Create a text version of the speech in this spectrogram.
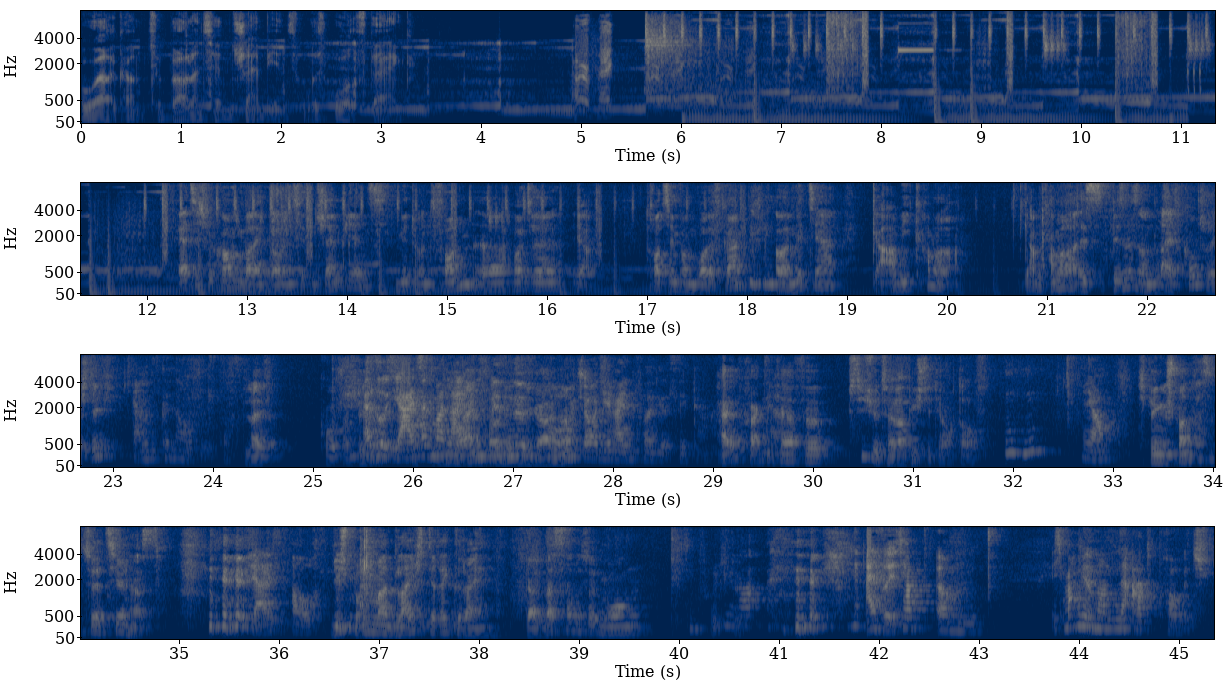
Welcome to Berlin's Hidden Champions with Wolfgang. Perfect. Herzlich willkommen bei Berlin's Hidden Champions mit und von. Äh, heute, ja, trotzdem vom Wolfgang, aber mit der Gabi Kamera. Gabi Kamera ist Business- und Life-Coach, richtig? Ganz genau so ist das. Life-Coach und Business. Also ja, ich sag mal Die Life und Reihenfolge ist Business egal, ne? Coach, aber die Reihenfolge ist egal. Heilpraktiker Ja. für Psychotherapie steht ja auch drauf. Ja. Ich bin gespannt, was du zu erzählen hast. ja, ich auch. Wir springen mal gleich direkt rein. Geil, was hattest du heute Morgen zum Frühstück? Also ich habe, ähm, ich mache mir immer eine Art Porridge.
